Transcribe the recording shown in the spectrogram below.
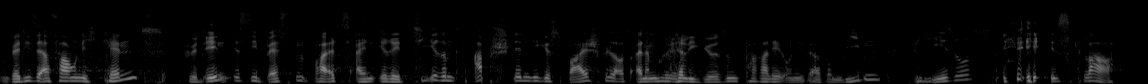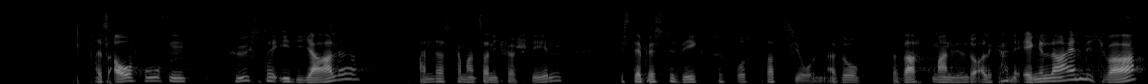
Und wer diese Erfahrung nicht kennt, für den ist sie bestenfalls ein irritierend abständiges Beispiel aus einem religiösen Paralleluniversum. Lieben wie Jesus ist klar. Das Aufrufen höchster Ideale, anders kann man es da nicht verstehen, ist der beste Weg zur Frustration. Also da sagt man, wir sind doch alle keine Engelein, nicht wahr?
